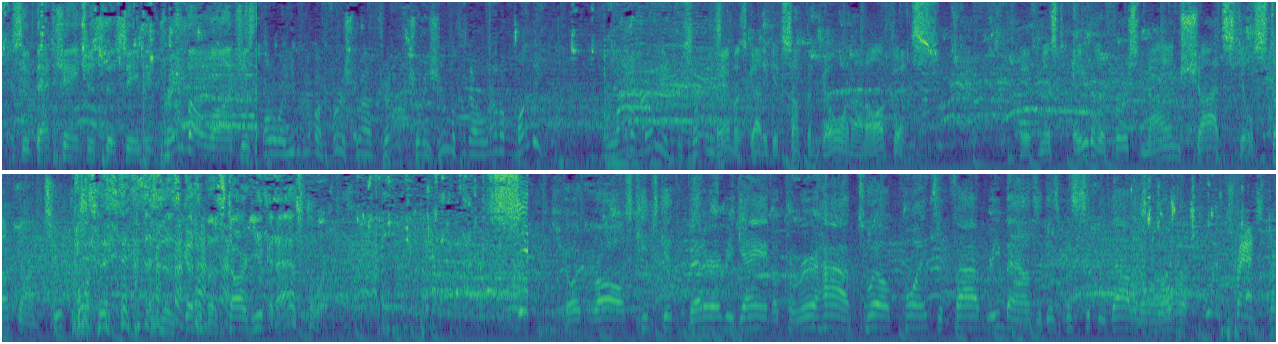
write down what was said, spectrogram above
See if that changes this evening. Primo launches. By the way, you become a first round draft choice, you're looking at a lot of money. A lot of money for some reason. Bama's got to get something going on offense. They've missed eight of the first nine shots, still stuck on two points. this is as good of a start you could ask for. Jordan Rawls keeps getting better every game. A career high of 12 points and five rebounds against Mississippi Valley going over. Transfer.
